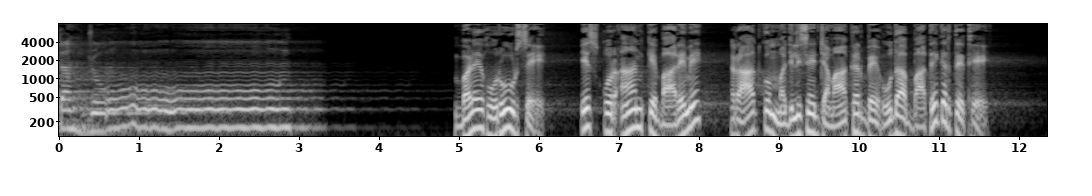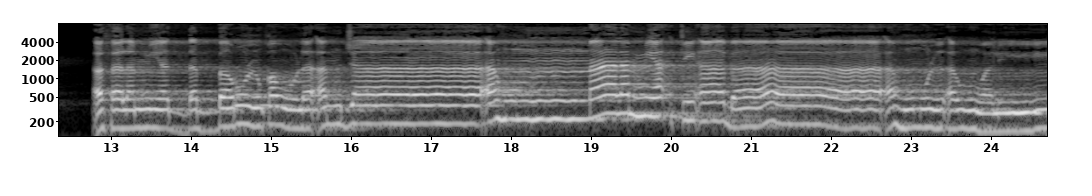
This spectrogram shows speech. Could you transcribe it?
تهجرون۔ بڑے غرور سے اس قرآن کے بارے میں رات کو مجلسیں جما کر بےحودہ باتیں کرتے تھے۔ افلم يدبروا القول ام جاءهم ما لم يأت آباءهم الاولين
